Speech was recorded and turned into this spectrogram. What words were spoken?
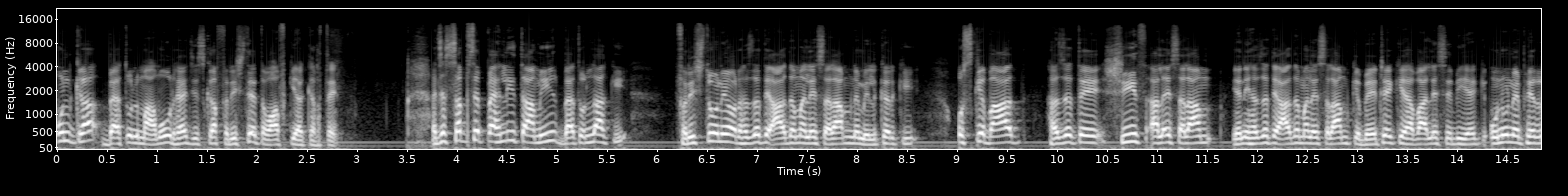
ان کا بیت المعمور ہے، جس کا فرشتے طواف کیا کرتے ہیں۔ اچھا سب سے پہلی تعمیر بیت اللہ کی فرشتوں نے اور حضرت آدم علیہ السلام نے مل کر کی۔ اس کے بعد حضرت شیث علیہ السلام یعنی حضرت آدم علیہ السلام کے بیٹے کے حوالے سے بھی ہے کہ انہوں نے پھر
